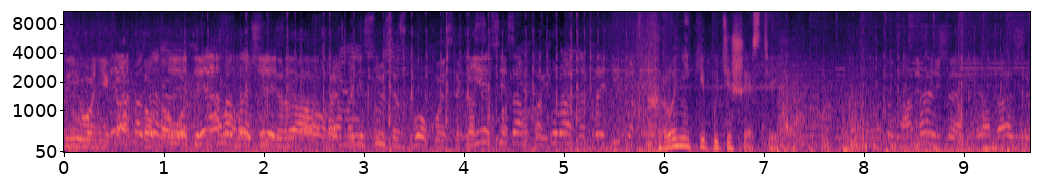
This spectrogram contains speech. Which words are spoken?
Ты его никак, только вот. Прямо. Прямо несуйся сбоку, если коснуться. Если там аккуратно пройти, то Хроники путешествий. А дальше, а дальше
